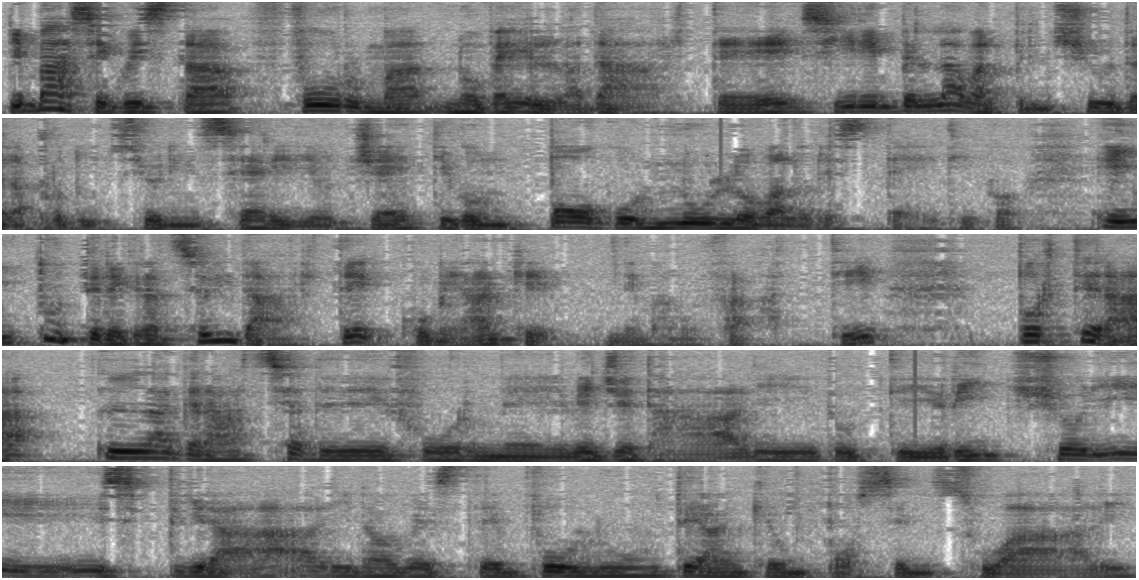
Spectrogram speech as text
Di base questa forma novella d'arte si ribellava al principio della produzione in serie di oggetti con poco o nullo valore estetico e in tutte le creazioni d'arte, come anche nei manufatti, porterà la grazia delle forme vegetali, tutti riccioli, spirali, no? queste volute anche un po' sensuali.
